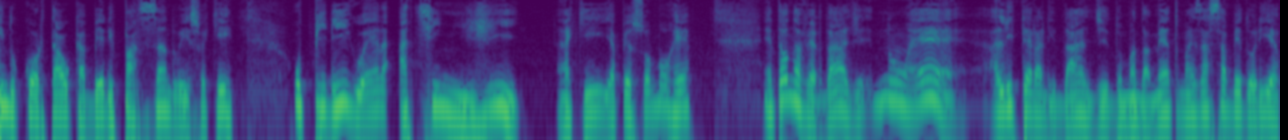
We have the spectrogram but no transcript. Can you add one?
indo cortar o cabelo e passando isso aqui, o perigo era atingir aqui e a pessoa morrer. Então, na verdade, não é a literalidade do mandamento, mas a sabedoria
